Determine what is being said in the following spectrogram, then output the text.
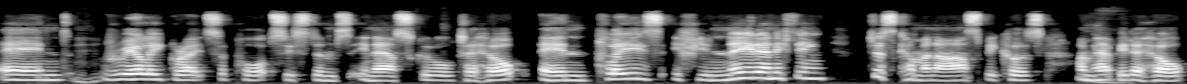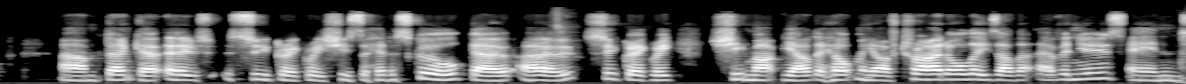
and mm-hmm. really great support systems in our school to help. And please, if you need anything, just come and ask because I'm happy to help. Um, don't go, oh, Sue Gregory, she's the head of school. Go, oh, Sue Gregory, she might be able to help me. I've tried all these other avenues and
